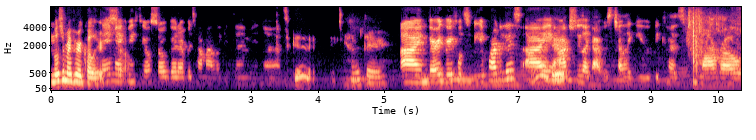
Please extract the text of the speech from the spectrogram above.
Those are my favorite colors. They so make me feel so good every time I look at them. And uh, that's good. It there. I'm very grateful to be a part of this. I actually, like I was telling you, because tomorrow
